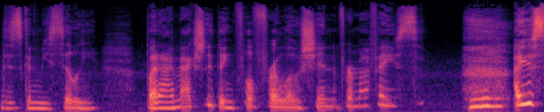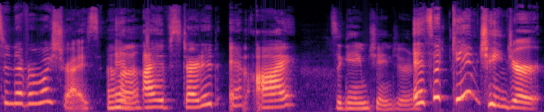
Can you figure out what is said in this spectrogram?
This is gonna be silly, but I'm actually thankful for lotion for my face. I used to never moisturize, Uh-huh. and I have started, and I. It's a game changer. It's a game changer.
